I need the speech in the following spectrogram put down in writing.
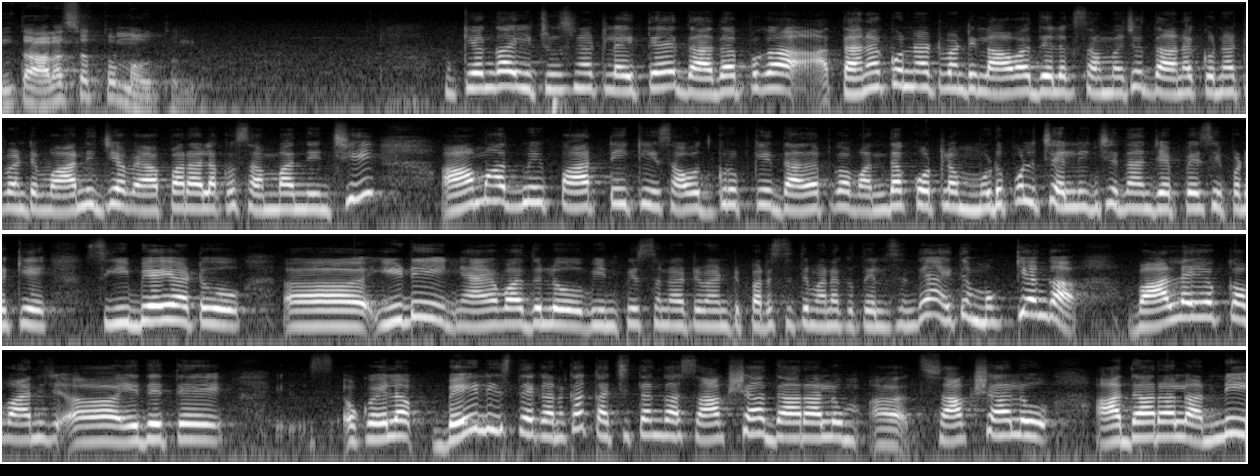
ఇంత అలసత్వం అవుతుంది? ముఖ్యంగా ఈ చూసినట్లయితే దాదాపుగా తనకున్నటువంటి లావాదేవీలకు సంబంధించి తనకున్నటువంటి వాణిజ్య వ్యాపారాలకు సంబంధించి ఆమ్ ఆద్మీ పార్టీకి సౌత్ గ్రూప్కి దాదాపుగా వంద కోట్ల ముడుపులు చెల్లించిందని చెప్పేసి ఇప్పటికీ సిబిఐ అటు ఈడీ న్యాయవాదులు వినిపిస్తున్నటువంటి పరిస్థితి మనకు తెలిసిందే. అయితే ముఖ్యంగా వాళ్ళ యొక్క వాణిజ్య ఏదైతే ఒకవేళ బెయిల్ ఇస్తే కనుక ఖచ్చితంగా సాక్ష్యాధారాలు సాక్ష్యాలు ఆధారాలు అన్నీ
